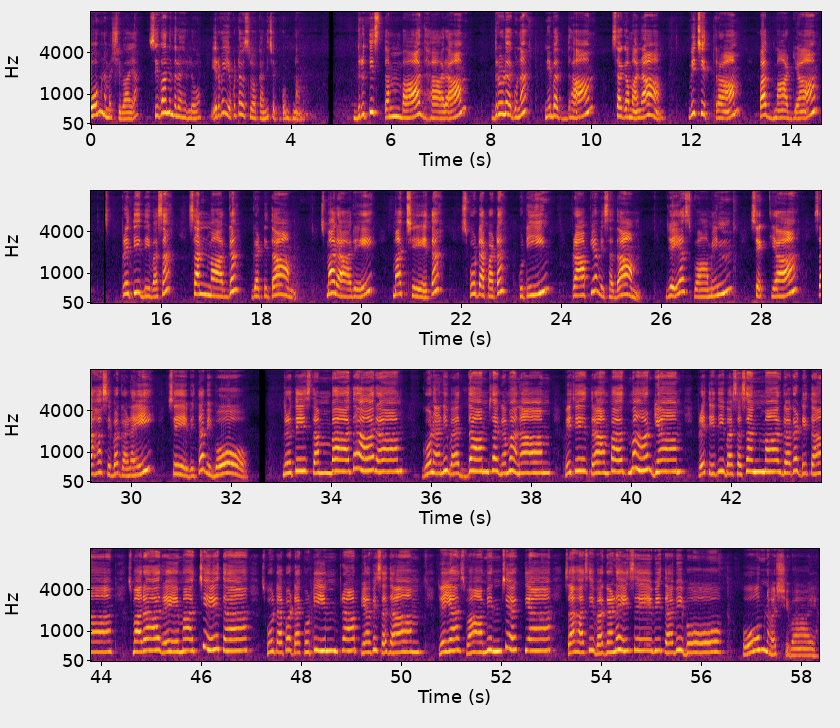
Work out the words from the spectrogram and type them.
ఓం నమ శివాయ. శివానందలహరిలో ఇరవై ఒకటవ శ్లోకాన్ని చెప్పుకుంటున్నాము. ధృతిస్తంభాధారాం దృఢగుణ నిబద్ధాం సగమనాం విచిత్రాం పద్మాడ్యాం ప్రతిదివస సన్మార్గ ఘటితాం. స్మరారే మచ్చేత స్ఫుటపట కుటీం ప్రాప్య విశదాం జయస్వామిన్ శక్త్యా సహ శివగణై సేవిత విభో. ధృతిస్తంభాధారాం గుణనిబద్ధాం సగమనాం విచిత్రాం పద్మాఢ్యాం ప్రతిదివస సన్మార్గఘటితాం స్మరారే మచ్చేత స్ఫుటపటకుటీం ప్రాప్య విసదాం. జయ స్వామిన్ శక్త్యా సహ శివగణై సేవిత విభో. ఓం నమ శివాయ.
